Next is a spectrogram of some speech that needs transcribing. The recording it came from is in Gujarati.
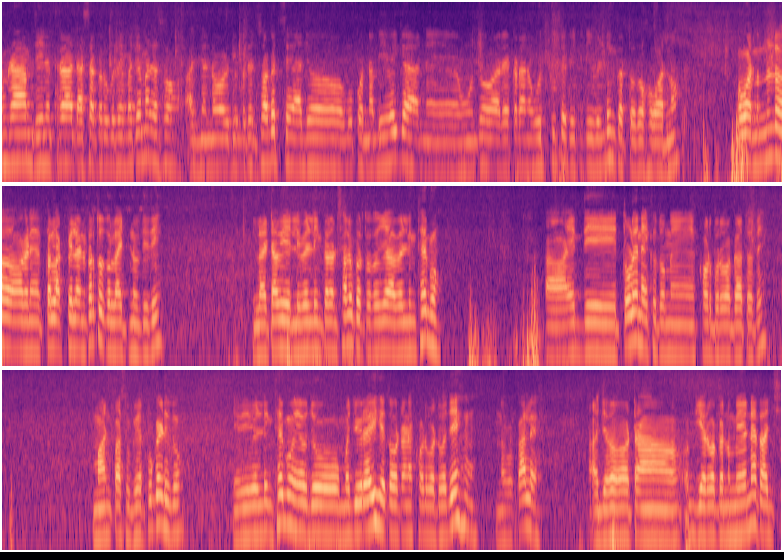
રામ રામ, જય નથરાજ આશા કરું બધા મજામાં જશો આજના નવા વીડિયો બધાને સ્વાગત છે. આજ બપોરના બે વાગ્યા અને હું જો આ રેકડાનો વૂડ તૂટે ગઈ હતી વેલ્ડિંગ કરતો હતો સવારનો સવારનો નહોતો આગળ કલાક પહેલાં કરતો હતો લાઇટ નહોતી હતી. લાઇટ આવી એટલે વેલ્ડિંગ કરવાનું ચાલુ કરતો હતો જ્યાં વેલ્ડિંગ થઈ ગયું. એક દી તોડે નાખ્યું તો મેં ખોડ ભરવા ગાતો હતી માન પાછું ઘેર પુગાડ્યું હતું. એવી વેલ્ડિંગ થઈ ગયું, એ જો મજૂર આવી છે તો અટાણે ખોડ વટવા જઈ હું. નકો કાલે. આજ અટા અગિયાર વાગ્યાનું મેં ને આજ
